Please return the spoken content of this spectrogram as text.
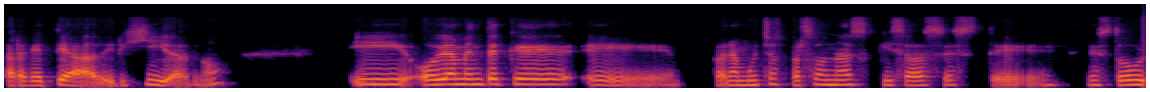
targeteada, dirigida, ¿no? Y obviamente que eh, para muchas personas quizás este, esto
